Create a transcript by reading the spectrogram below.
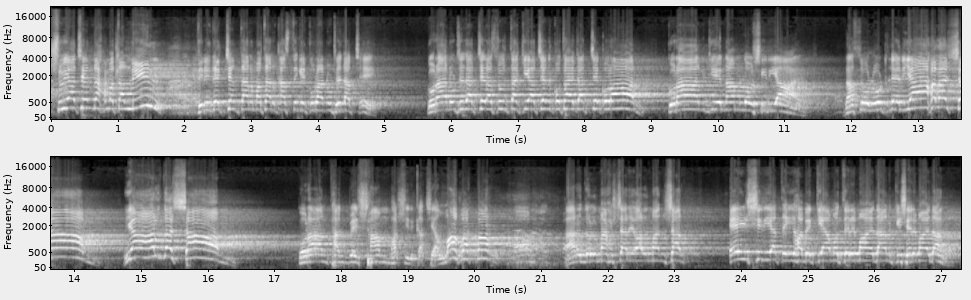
শুয়ে আছেন রাহমাতাল্লিল তিনি দেখছেন তার মাথার কাছ থেকে কোরআন উঠে যাচ্ছে। কোরআন উঠে যাচ্ছে, রাসূল তাকিয়ে আছেন, কোথায় যাচ্ছে কোরআন? কোরআন গিয়ে নামলো সিরিয়ায়। রাসূল উঠলেন, ইয়া আহলা শাম, ইয়া আরদা শাম। কোরআন থাকবে শামভাষীর কাছে। আল্লাহু আকবার। আরদুল মাহশারে ওয়াল মানশার এই সিরিয়াতেই হবে কিয়ামতের ময়দান, কিসের ময়দান?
